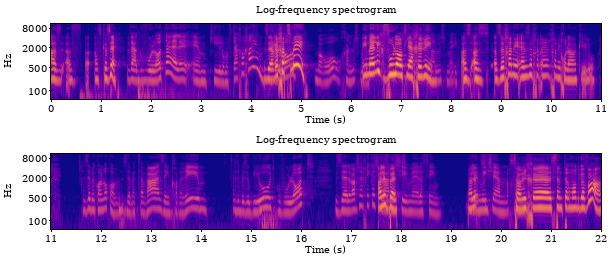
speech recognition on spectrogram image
אז, אז, אז כזה. והגבולות האלה הם כאילו מפתח לחיים. זה ערך לא- עצמי. ברור, חד משמעית. אם אין לי גבולות לאחרים, חד משמעית. אז, אז, אז איך, אני, איך, איך אני יכולה, כאילו... זה בכל מקום. זה בצבא, זה עם חברים, זה בזוגיות, גבולות. זה הדבר שהכי קשה. לאנשים אה, לשים. למי שאנחנו... צריך אה, סנטר מאוד גבוה.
